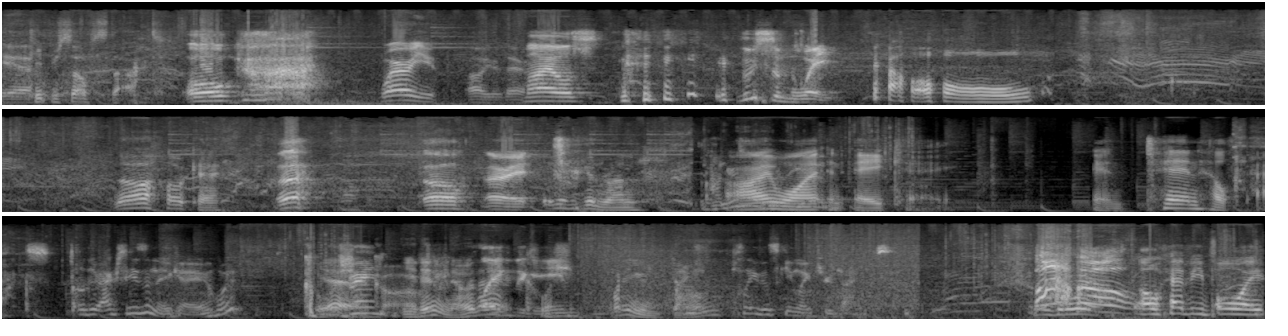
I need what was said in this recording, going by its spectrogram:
Yeah. Keep yourself stocked. Oh, God. Where are you? Oh, you're there. Miles, lose some weight. Oh. Oh, okay. Uh, oh, alright. It was a good run. I want an AK and 10 health packs. Oh, there actually is an AK. What? Yeah, you didn't know that? Playing the game. What are you, I dumb? played this game like three times. Oh! Oh, heavy boy.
